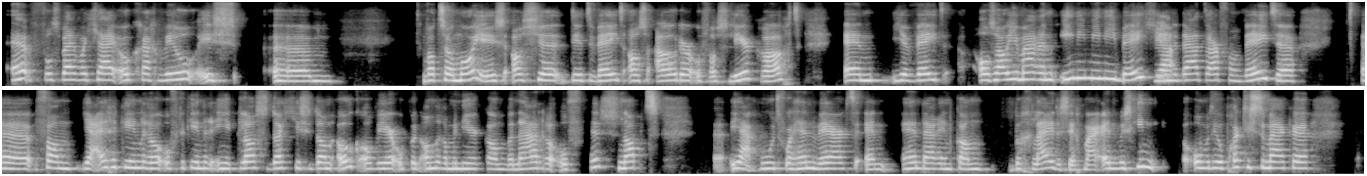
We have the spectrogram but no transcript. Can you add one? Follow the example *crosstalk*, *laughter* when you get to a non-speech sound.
hè, volgens mij wat jij ook graag wil, is... Um, wat zo mooi is, als je dit weet als ouder of als leerkracht. En je weet, al zou je maar een mini-mini beetje ja. inderdaad daarvan weten. Uh, van je eigen kinderen of de kinderen in je klas, dat je ze dan ook alweer op een andere manier kan benaderen of he, snapt uh, ja, hoe het voor hen werkt en hen daarin kan begeleiden, zeg maar. En misschien om het heel praktisch te maken,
